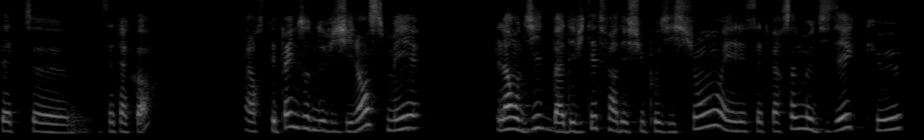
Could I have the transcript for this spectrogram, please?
cette, cet accord. Alors, ce n'était pas une zone de vigilance, mais là, on dit bah, d'éviter de faire des suppositions. Et cette personne me disait que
